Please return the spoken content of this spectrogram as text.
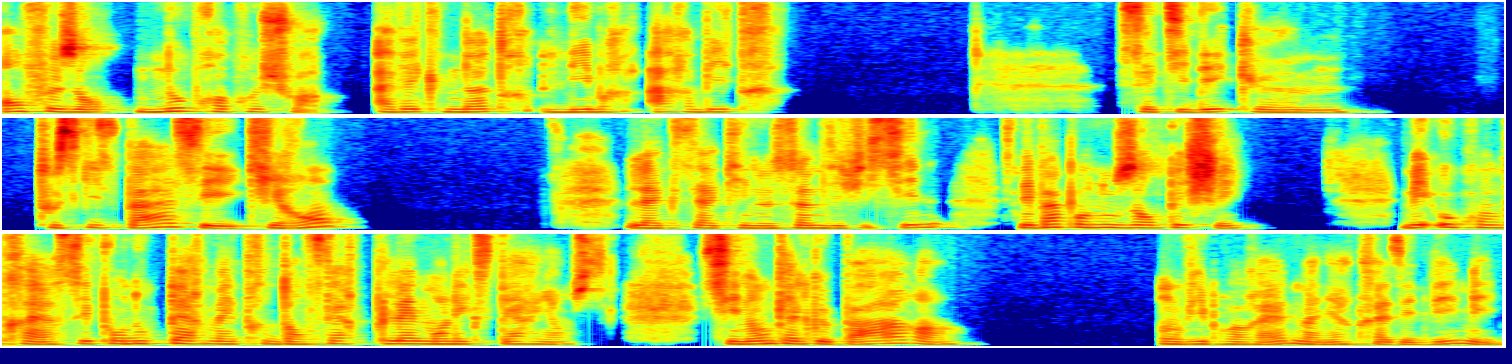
en faisant nos propres choix, avec notre libre arbitre. Cette idée que hum, tout ce qui se passe et qui rend l'accès à qui nous sommes difficile, ce n'est pas pour nous empêcher, mais au contraire, c'est pour nous permettre d'en faire pleinement l'expérience. Sinon, quelque part, on vibrerait de manière très élevée, mais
